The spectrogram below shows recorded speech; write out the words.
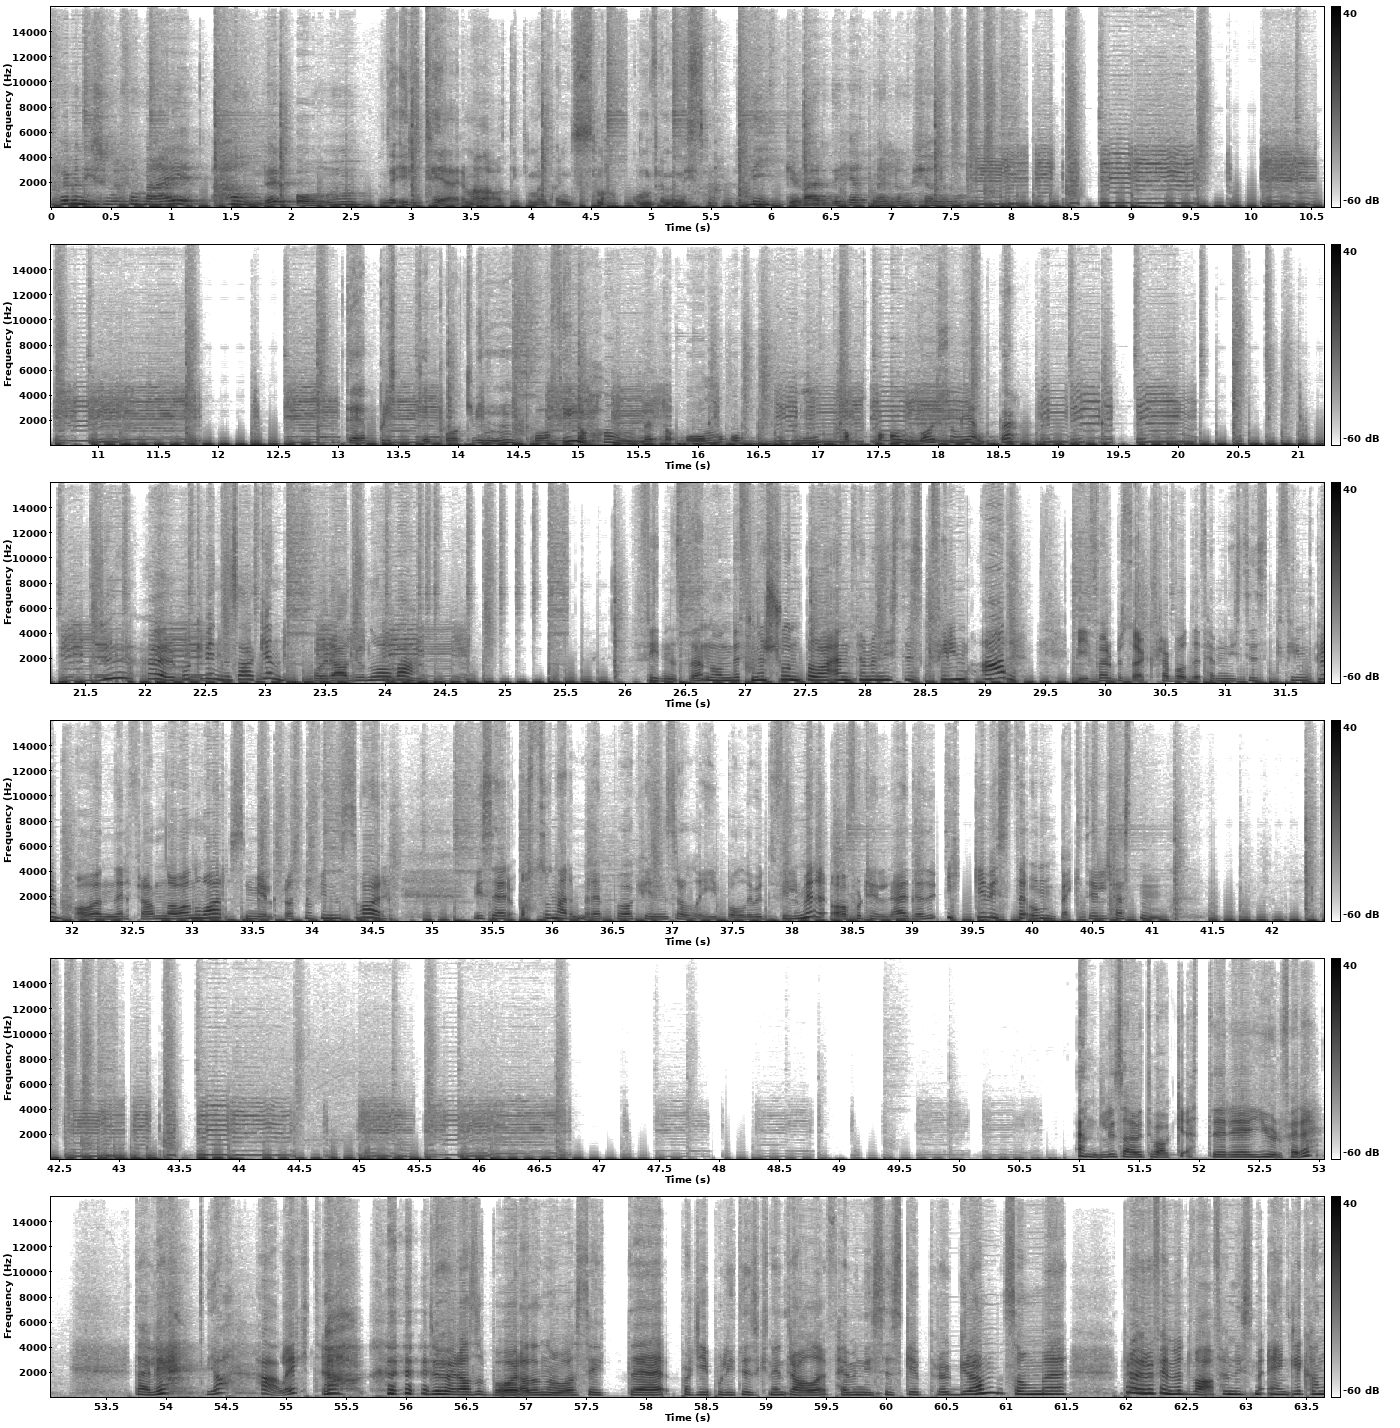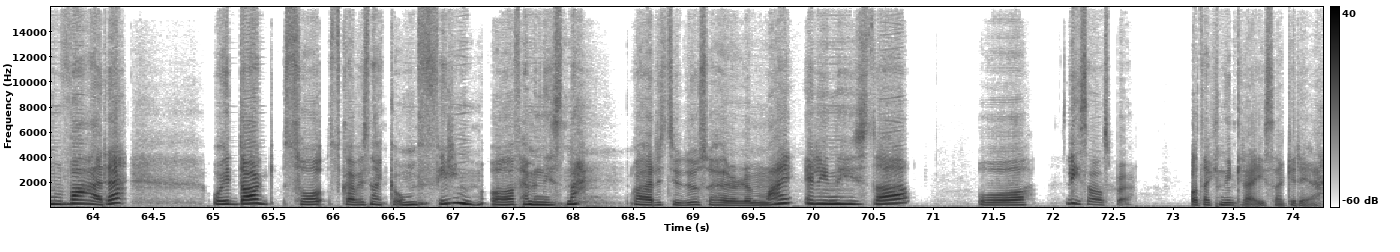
Feminisme for meg handler om Det irriterer meg da at ikke man kan snakke om feminisme. likeverdighet mellom kjønnene. Det blikket på kvinnen på film. handlet det om å bli tatt på alvor som jente. Du hører på Kvinnesaken på Radio Nova. Finnes det noen definisjon på hva en feministisk film er? Vi får besøk fra både Feministisk filmklubb og venner fra Nova Noir som hjelper oss med å finne svar. Vi ser også nærmere på kvinnens rolle i Bollywood-filmer og forteller deg det du ikke visste om Bechdel-testen. Endelig så er vi tilbake etter juleferie. Deilig. Ja, herlig. Ja, Du hører altså på Radio Nova sitt eh, partipolitisk nøytrale feministiske program, som eh, prøver å finne ut hva feminisme egentlig kan være. Og i dag så skal vi snakke om film og feminisme. Og her i studio så hører du meg, Eline Hystad, og, Lisa Aasbø. og tekniker er Isak Ree.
